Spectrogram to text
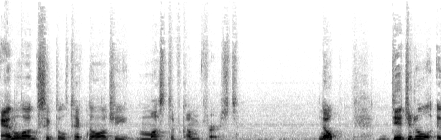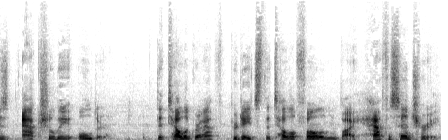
analog signal technology must have come first. Nope, digital is actually older. The telegraph predates the telephone by half a century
